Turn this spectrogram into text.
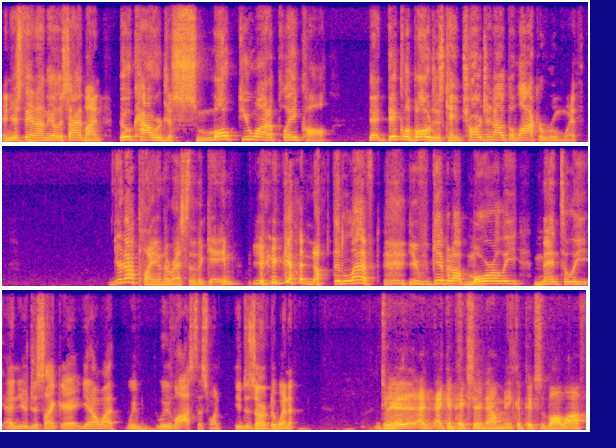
and you're standing on the other sideline, Bill Cowher just smoked you on a play call that Dick LeBeau just came charging out the locker room with you're not playing the rest of the game. You got nothing left. You've given up morally, mentally, and you're just like, hey, you know what? We've we've lost this one. You deserve to win it. Dude, I, I can picture it now. Minkah picks the ball off,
